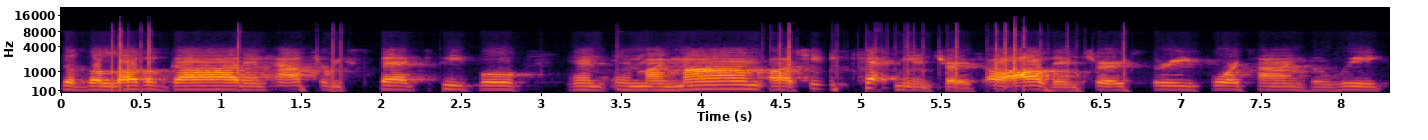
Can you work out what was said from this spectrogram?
the, the love of God and how to respect people. And, and my mom, uh, she kept me in church. Oh, I was in church three, four times a week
